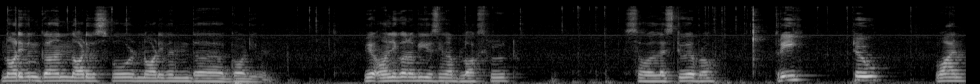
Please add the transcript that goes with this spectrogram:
Not even gun, not even sword, not even the Godhuman. We are only gonna be using our blox fruit. So let's do it bro. Three, two, one.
